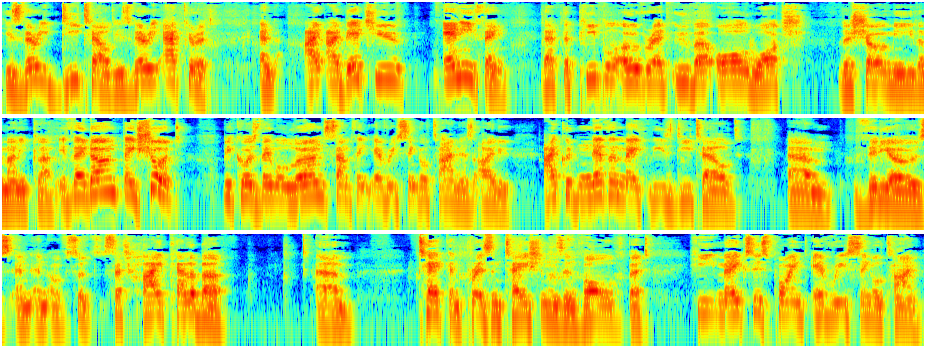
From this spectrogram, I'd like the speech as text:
He's very detailed. He's very accurate. And I, I bet you anything that the people over at Uber all watch the Show Me the Money Club. If they don't, they should, because they will learn something every single time as I do. I could never make these detailed um, videos and, and of such, such high caliber um, tech and presentations involved, but he makes his point every single time.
